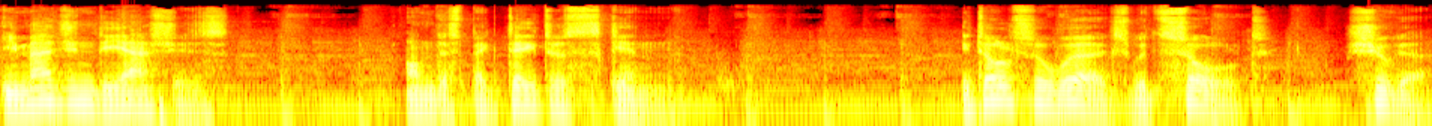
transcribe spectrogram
Imagine the ashes on the spectator's skin. It also works with salt, sugar,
